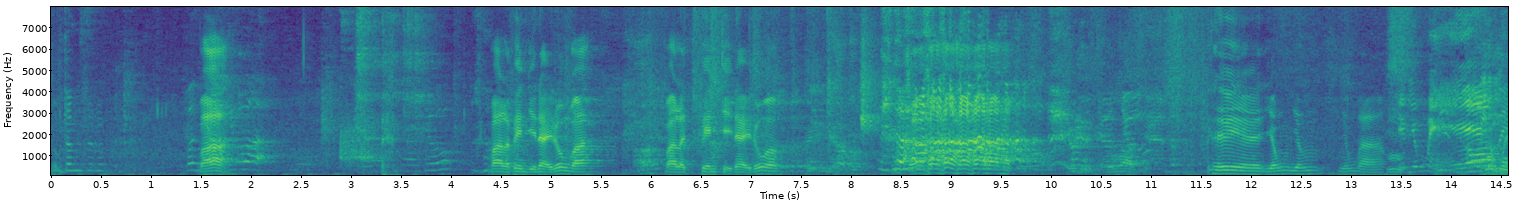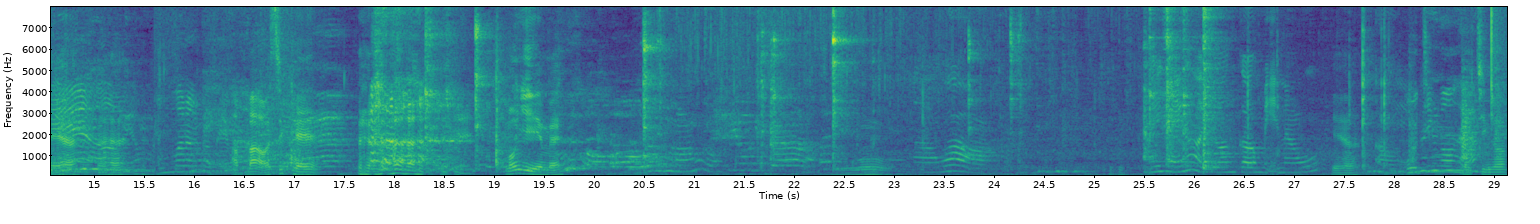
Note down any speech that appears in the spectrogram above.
부담스러워. 안녕. Ba là fan chị này đúng không ba? Ba là fan chị này đúng không? đúng rồi. Thế giống giống giống ba không? em giống mẹ Giống mẹ hả? À. 엄마랑 다 닮아. A빠 ở sức khe. Món gì vậy mẹ? Ồ, Ngon quá à. Mấy tháng rồi chưa ăn cơm mẹ nấu vậy hả? Ờ 오징어 하. 오징어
